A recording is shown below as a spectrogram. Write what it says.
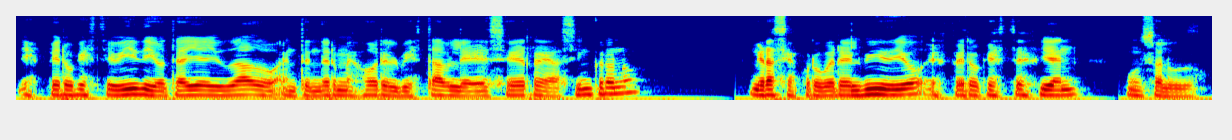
Espero que este vídeo te haya ayudado a entender mejor el biestable SR asíncrono. Gracias por ver el vídeo, espero que estés bien, un saludo.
